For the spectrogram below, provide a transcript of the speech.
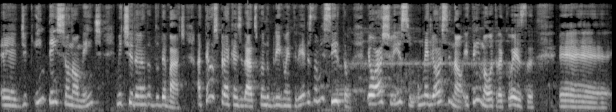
é, de, intencionalmente me tirando do debate. Até os pré-candidatos, quando brigam entre eles, não me citam. Eu acho isso o melhor sinal. E tem uma outra coisa é,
